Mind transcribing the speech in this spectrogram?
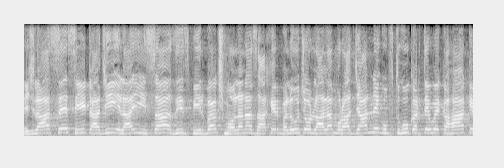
इजलास से सीट आजी इलाई ईसा अज़ीज़ पीरबख्श, मौलाना जाकिर बलूच और लाला मुराद जान ने गुफ्तु करते हुए कहा कि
